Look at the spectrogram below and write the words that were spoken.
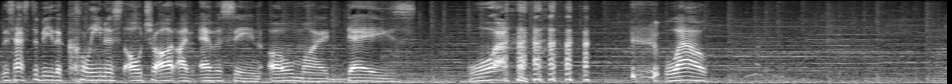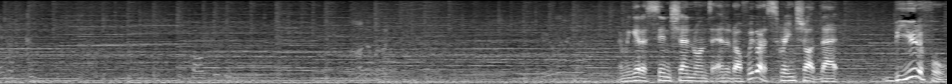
This has to be the cleanest Ultra art I've ever seen. Oh my days. Wow. wow. And we get a Syn Shenron to end it off. We got to screenshot that. Beautiful.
